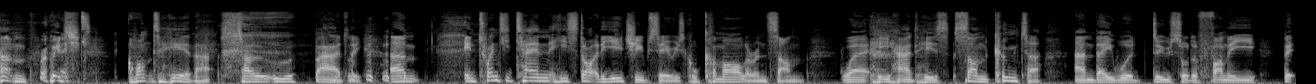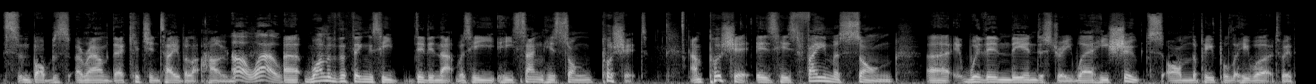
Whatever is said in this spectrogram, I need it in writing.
Um, Which I want to hear that so badly. Um, in 2010, he started a YouTube series called Kamala and Son, where he had his son Kunta, and they would do sort of funny bits and bobs around their kitchen table at home. Oh, wow. Uh, one of the things he did in that was he he sang his song "Push It," and "Push It" is his famous song uh, within the industry where he shoots on the people that he worked with.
